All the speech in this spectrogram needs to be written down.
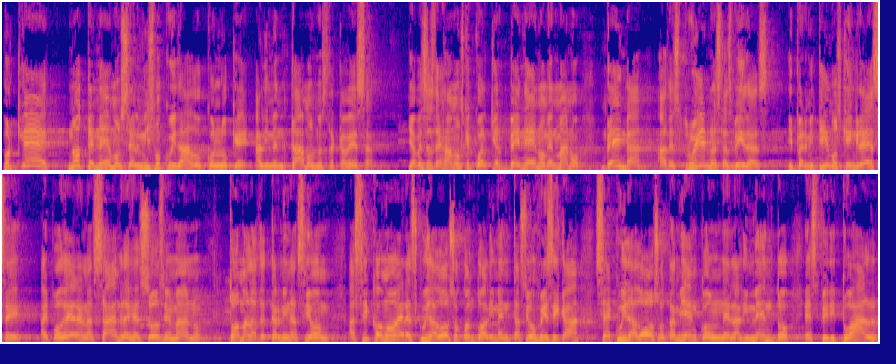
¿Por qué no tenemos el mismo cuidado con lo que alimentamos nuestra cabeza? Y a veces dejamos que cualquier veneno, mi hermano, venga a destruir nuestras vidas y permitimos que ingrese. Hay poder en la sangre de Jesús, mi hermano. Toma la determinación. Así como eres cuidadoso con tu alimentación física, sé cuidadoso también con el alimento espiritual,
